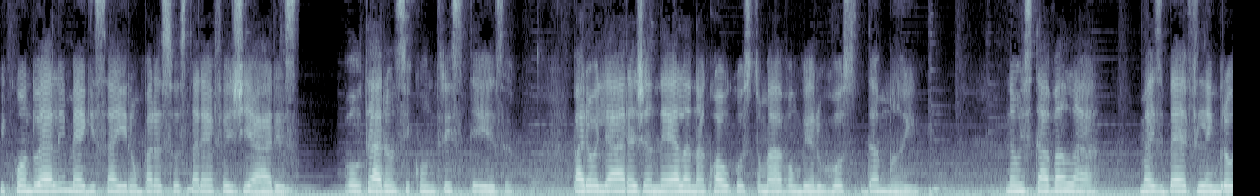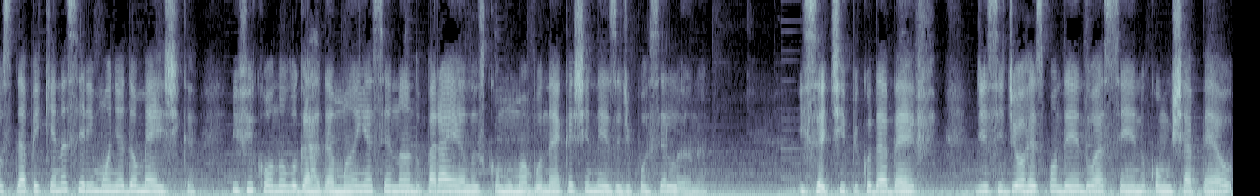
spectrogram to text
e quando ela e Meg saíram para suas tarefas diárias, voltaram-se com tristeza, para olhar a janela na qual costumavam ver o rosto da mãe. Não estava lá, mas Beth lembrou-se da pequena cerimônia doméstica e ficou no lugar da mãe acenando para elas como uma boneca chinesa de porcelana. Isso é típico da Beth, disse Joe respondendo o aceno com um chapéu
